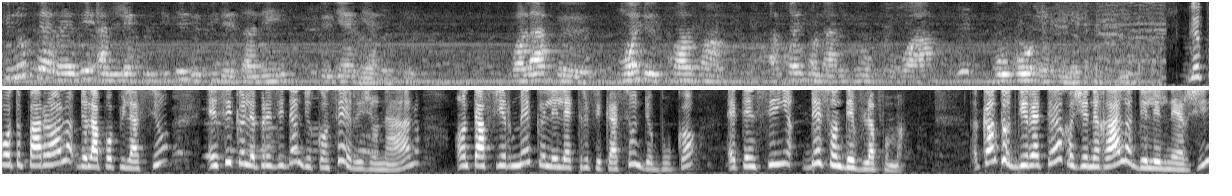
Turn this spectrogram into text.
qui nous fait rêver à l'électricité depuis des années devienne réalité. Voilà que moins de trois ans après son arrivée au pouvoir, Boko est électrifié. Le porte-parole de la population ainsi que le président du conseil régional ont affirmé que l'électrification de Boko est un signe de son développement. Quant au directeur général de l'énergie,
